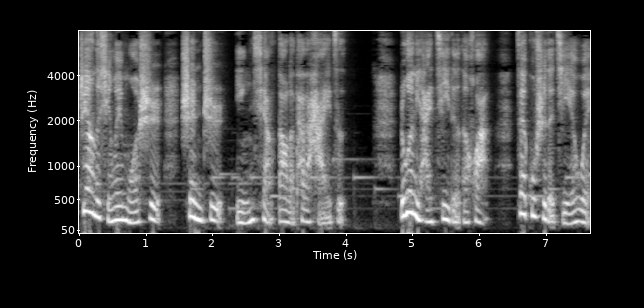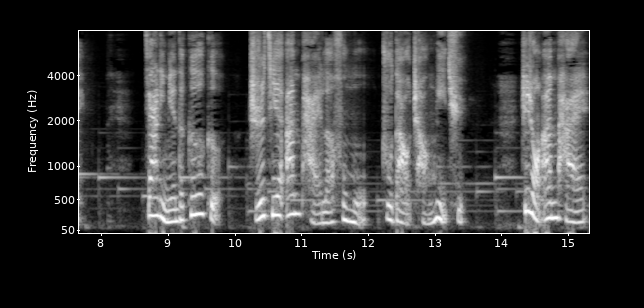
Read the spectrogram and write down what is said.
这样的行为模式，甚至影响到了他的孩子。如果你还记得的话，在故事的结尾。家里面的哥哥直接安排了父母住到城里去，这种安排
